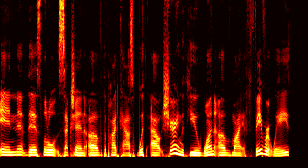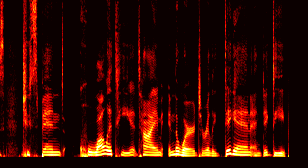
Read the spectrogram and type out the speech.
end this little section of the podcast without sharing with you one of my favorite ways to spend quality time in the word to really dig in and dig deep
